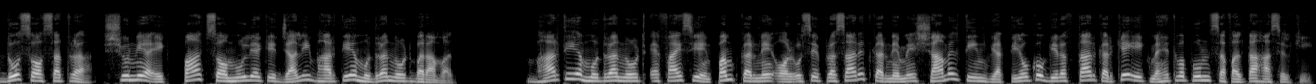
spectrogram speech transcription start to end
दो सौ सत्रह, शून्य एक, पाँच सौ मूल्य के जाली भारतीय मुद्रा नोट बरामद। भारतीय मुद्रा नोट एफआईसी पंप करने और उसे प्रसारित करने में शामिल तीन व्यक्तियों को गिरफ़्तार करके एक महत्वपूर्ण सफलता हासिल की।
